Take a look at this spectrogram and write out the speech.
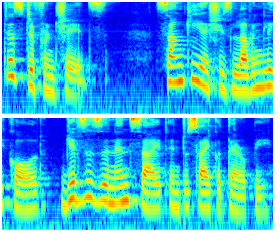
just different shades. Sanki, as she's lovingly called, gives us an insight into psychotherapy.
